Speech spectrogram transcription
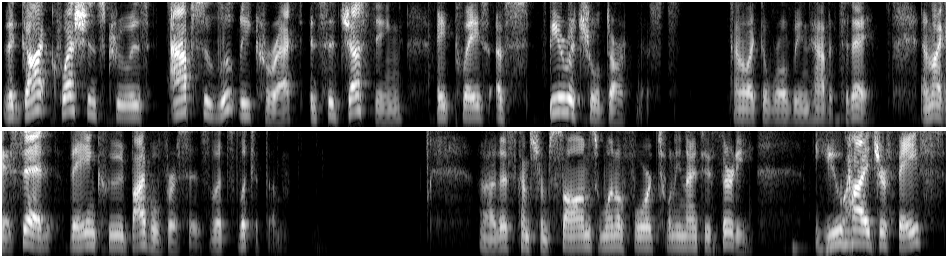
The Got Questions crew is absolutely correct in suggesting a place of darkness, kind of like the world we inhabit today. And like I said, they include Bible verses. Let's look at them. Uh, this comes from Psalms 104, 29 through 30. You hide your face,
